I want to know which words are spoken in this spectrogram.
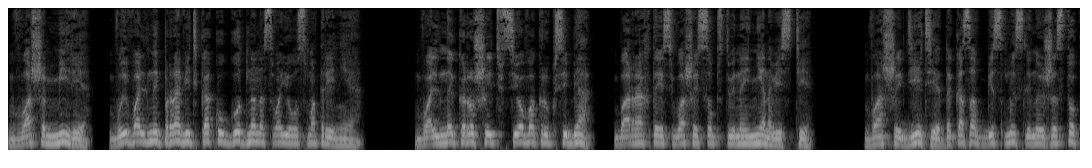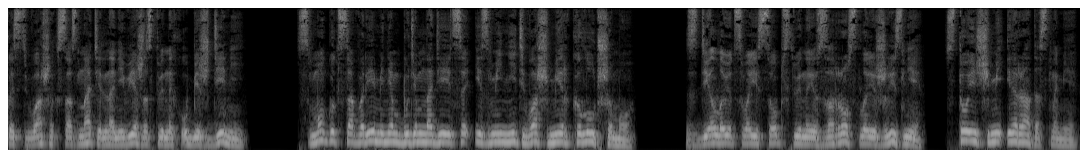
В вашем мире вы вольны править как угодно на свое усмотрение. Вольны крушить все вокруг себя, барахтаясь в вашей собственной ненависти. Ваши дети, доказав бессмысленную жестокость ваших сознательно невежественных убеждений, смогут со временем, будем надеяться, изменить ваш мир к лучшему, сделают свои собственные взрослые жизни стоящими и радостными.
